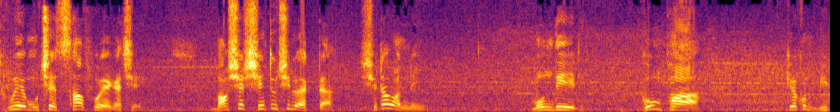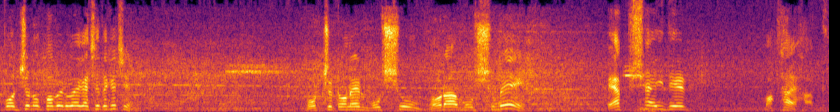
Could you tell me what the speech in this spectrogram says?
ধুয়ে মুছে সাফ হয়ে গেছে। বাঁশের সেতু ছিল একটা, সেটাও আর নেই। মন্দির, গুম্ফা, কীরকম বিপজ্জনকভাবে রয়ে গেছে দেখেছেন? পর্যটনের মরশুম, ভরা মরশুমে ব্যবসায়ীদের মাথায় হাত।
